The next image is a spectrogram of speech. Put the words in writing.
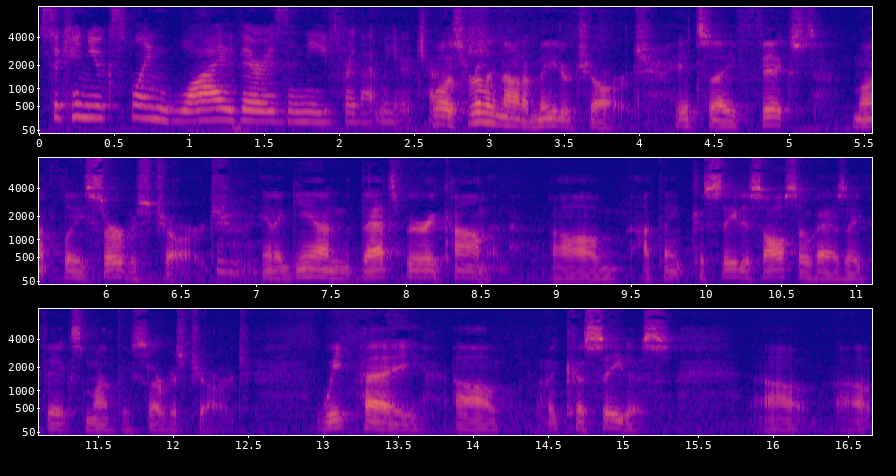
So, can you explain why there is a need for that meter charge? Well, it's really not a meter charge. It's a fixed monthly service charge, mm-hmm. and again, that's very common. Um, I think Casitas also has a fixed monthly service charge. We pay uh, Casitas uh, uh,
